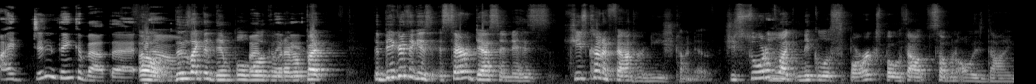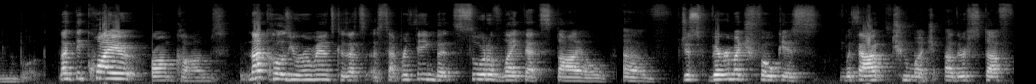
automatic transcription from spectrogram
I didn't think about that. Oh, no. there's like the dimple look or whatever. But the bigger thing is Sarah Dessen is she's kind of found her niche kind of. She's sort Mm. of like Nicholas Sparks, but without someone always dying in the book. Like the quiet rom coms, not cozy romance because that's a separate thing, but sort of like that style of just very much focus without too much other stuff.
